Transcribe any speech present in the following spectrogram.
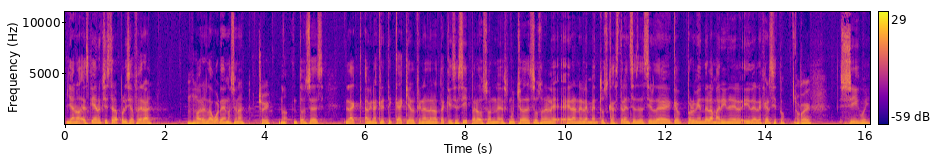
ya no, es que ya no existe la Policía Federal, ahora es la Guardia Nacional. Sí. ¿no? Entonces, La, hay una crítica aquí al final de la nota que dice sí, pero son es, muchos de esos son ele- eran elementos castrenses, es decir, de que provienen de la marina y del, y del ejército. Ok. Sí, güey,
